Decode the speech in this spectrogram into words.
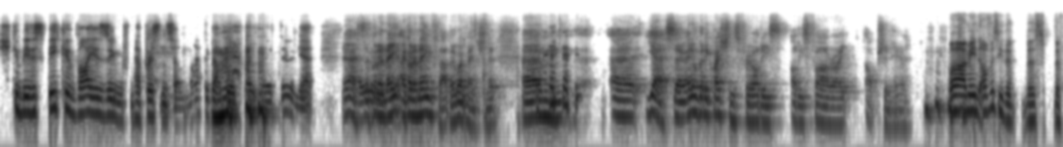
She could be the speaker via Zoom from her prison cell. I think that'd be a great way of doing it. Yes, I've got a name. I got a name for that, but I won't mention it. Um, uh, yeah. So, anyone got any questions for Oddie's Oddie's far right option here? Well, I mean, obviously the the the,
